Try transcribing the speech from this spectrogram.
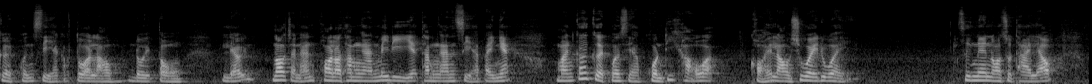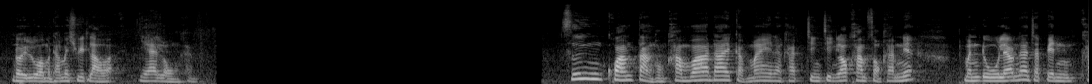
เกิดผลเสียกับตัวเราโดยตรง แล้วนอกจากนั้นพอเราทำงานไม่ดีทำงานเสียไปเงี้ย มันก็เกิดผลเสียกับคนที่เขาอะขอให้เราช่วยด้วย ซึ่งแน่นอนสุดท้ายแล้ว โดยรวมมันทำให้ชีวิตเราอะแย่ลงครับ ซึ่งความต่างของคำว่าได้กับไม่นะครับ จริง ๆ แล้วคำสองคำเนี้ยมันดูแล้วน่าจะเป็นค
